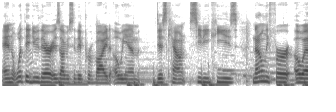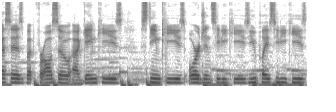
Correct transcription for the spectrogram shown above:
and what they do there is obviously they provide OEM discount CD keys, not only for OSs, but for also uh, game keys, Steam keys, Origin CD keys, Uplay CD keys,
